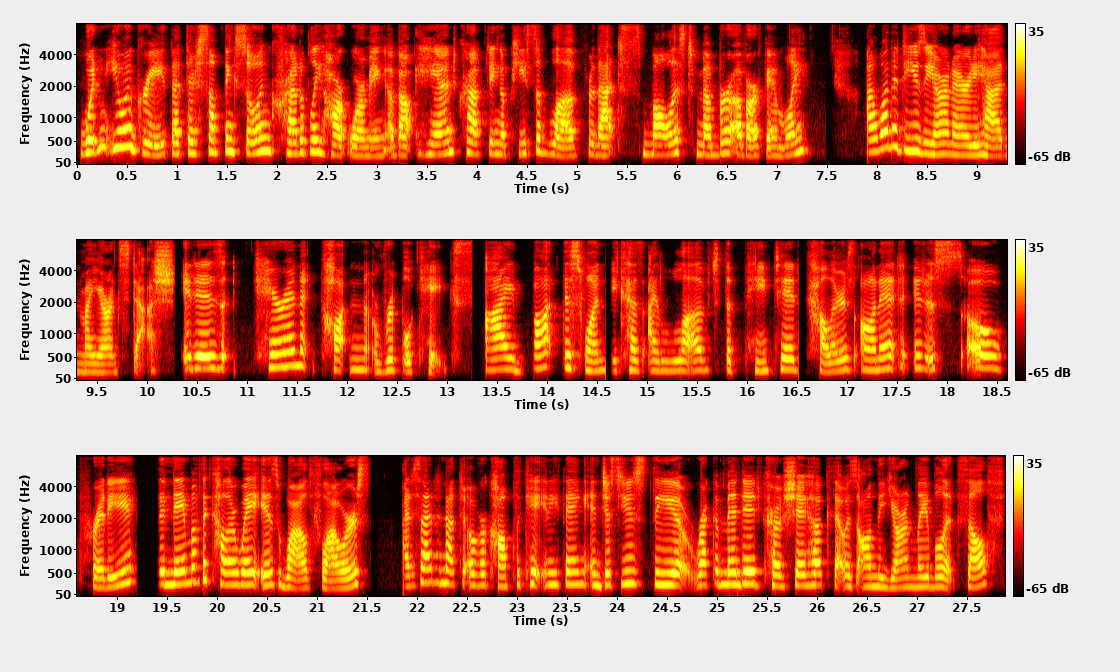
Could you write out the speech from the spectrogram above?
Wouldn't you agree that there's something so incredibly heartwarming about handcrafting a piece of love for that smallest member of our family? I wanted to use a yarn I already had in my yarn stash. It is Caron Cotton Ripple Cakes. I bought this one because I loved the painted colors on it. It is so pretty. The name of the colorway is Wildflowers. I decided not to overcomplicate anything and just use the recommended crochet hook that was on the yarn label itself.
